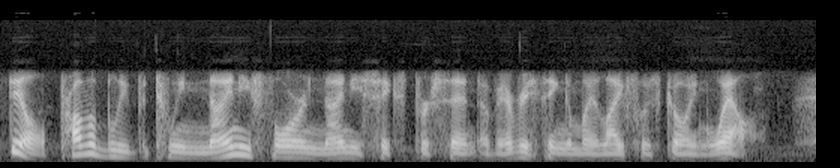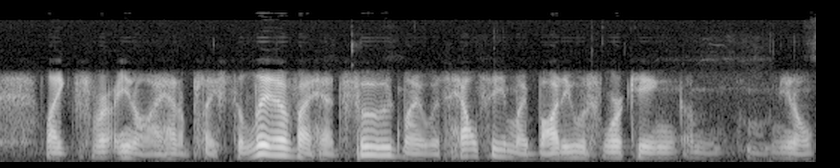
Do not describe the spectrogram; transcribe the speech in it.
still, probably between 94 and 96 percent of everything in my life was going well. Like for you know, I had a place to live, I had food, I was healthy, my body was working, um, you know,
